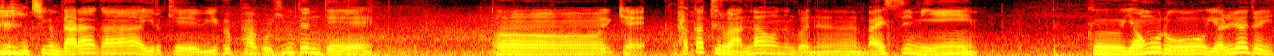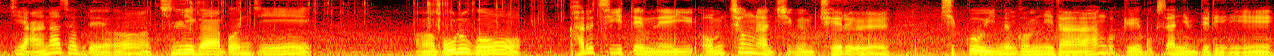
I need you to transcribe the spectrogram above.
지금 나라가 이렇게 위급하고 힘든데 어 이렇게 바깥으로 안 나오는 거는 말씀이 그 영으로 열려져 있지 않아서 그래요. 진리가 뭔지 어, 모르고 가르치기 때문에 이 엄청난 지금 죄를 짓고 있는 겁니다. 한국교회 목사님들이.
